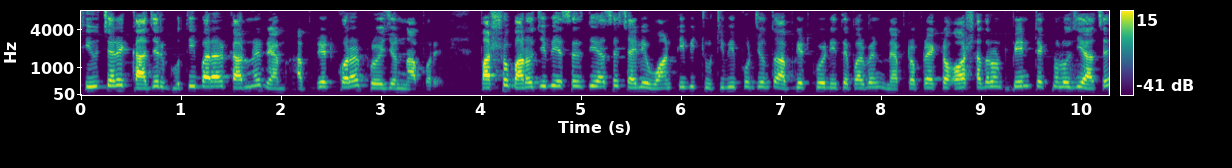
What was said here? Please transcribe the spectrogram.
ফিউচারে কাজের গতি বাড়ার কারণে র্যাম আপগ্রেড করার প্রয়োজন না পড়ে। পাঁচশো বারো জিবি এসএসডি আছে, চাইলে ওয়ান টিবি টু টিবি পর্যন্ত আপগ্রেড করে নিতে পারবেন। ল্যাপটপটা একটা অসাধারণ পেন টেকনোলজি আছে,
